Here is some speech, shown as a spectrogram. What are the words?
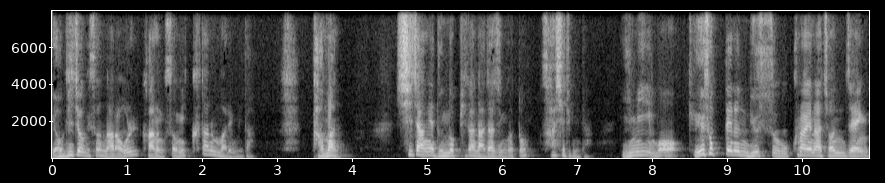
여기저기서 날아올 가능성이 크다는 말입니다. 다만 시장의 눈높이가 낮아진 것도 사실입니다. 이미 뭐 계속되는 뉴스, 우크라이나 전쟁,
